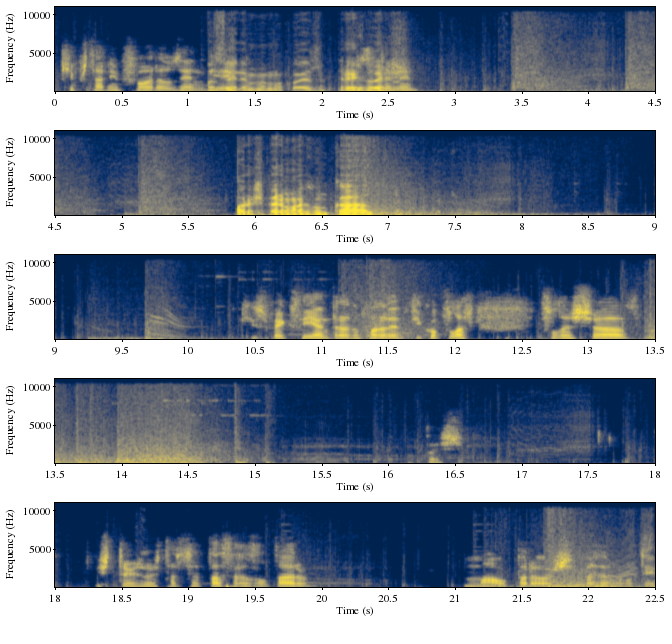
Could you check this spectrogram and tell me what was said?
Equipes estarem fora, os NG. Fazer a mesma coisa. 3-2. Exatamente. Agora espera mais um bocado. que o Specs ia entrar no fora dentro ficou flash, flashado. Pois. Isto 3-2 está-se está a resultar mal para os fazendo LT.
